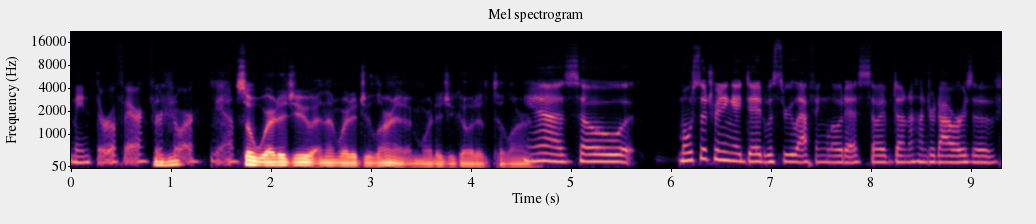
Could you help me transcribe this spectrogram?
main thoroughfare for Mhm. sure yeah so where did you and then where did you learn it and where did you go to, to learn? Yeah, so most of the training I did was through Laughing Lotus. So I've done 100 hours of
